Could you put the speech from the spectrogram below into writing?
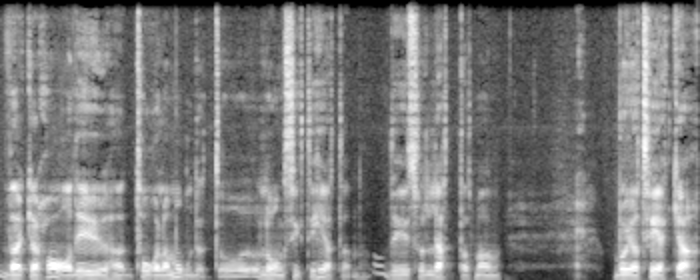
verkar ha det är ju här tålamodet och långsiktigheten. Det är så lätt att man börjar tveka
